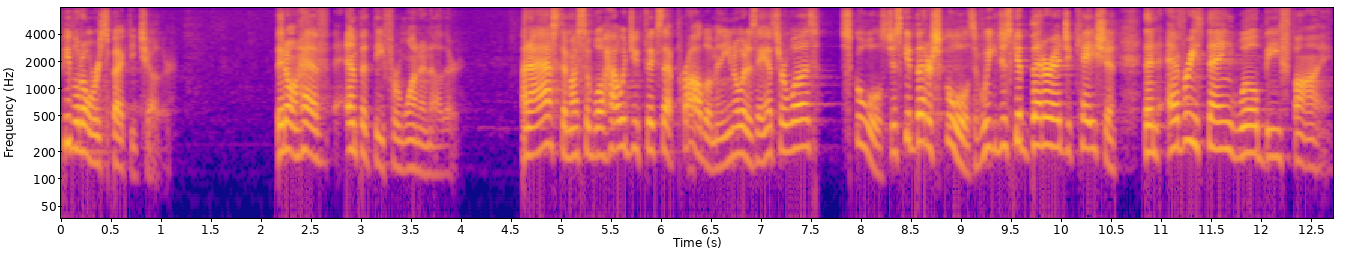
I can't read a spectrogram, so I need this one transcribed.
People don't respect each other, they don't have empathy for one another. And I asked him, I said, Well, how would you fix that problem? And you know what his answer was? Schools. Just get better schools. If we just get better education, then everything will be fine.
